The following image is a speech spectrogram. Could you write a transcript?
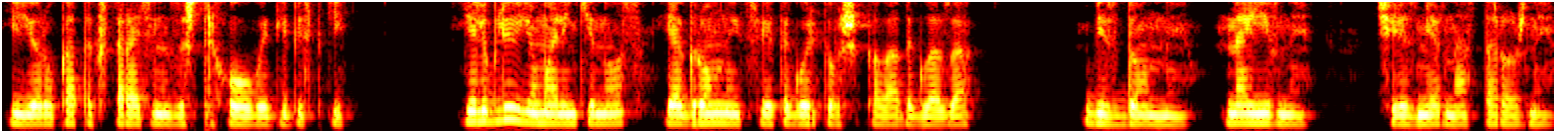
ее рука так старательно заштриховывает лепестки. Я люблю ее маленький нос и огромные цвета горького шоколада глаза. Бездонные, наивные, чрезмерно осторожные.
